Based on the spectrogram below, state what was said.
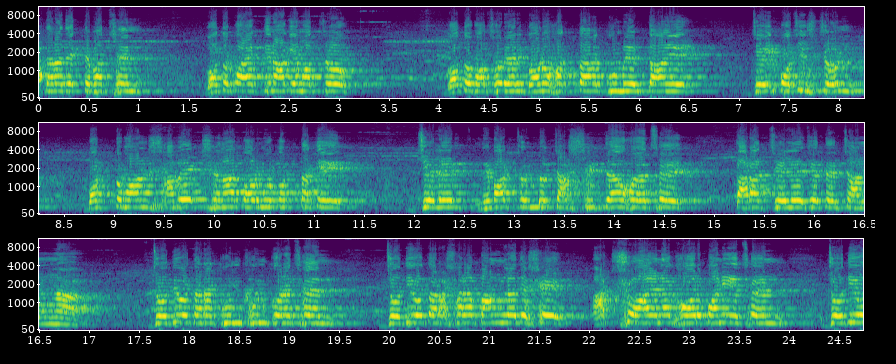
আপনারা দেখতে পাচ্ছেন, গত কয়েকদিন আগে মাত্র গত বছরের গণহত্যা গুমের দায়ে যেই পঁচিশ জন বর্তমান সাবেক সেনা কর্মকর্তাকে জেলের নেবার জন্য চার্জশিট দেওয়া হয়েছে, তারা জেলে যেতে চান না। যদিও তারা গুম খুন করেছেন, যদিও তারা সারা বাংলাদেশে আটশো আয়না ঘর বানিয়েছেন যদিও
